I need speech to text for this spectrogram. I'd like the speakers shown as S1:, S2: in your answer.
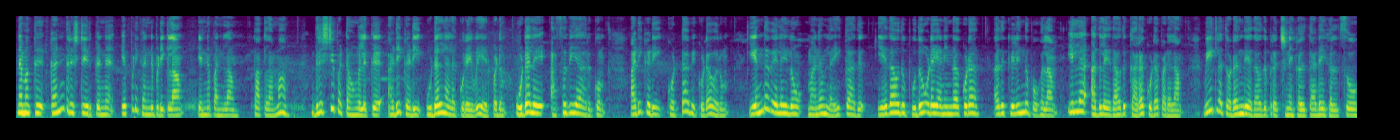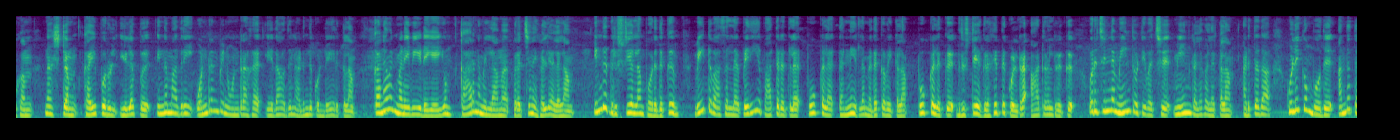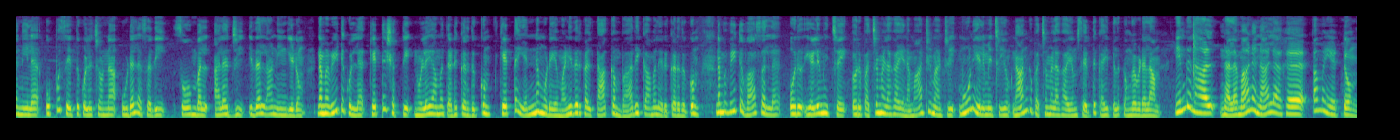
S1: நமக்கு கண் திருஷ்டி இருக்குன்னு எப்படி கண்டுபிடிக்கலாம்? என்ன பண்ணலாம்? பார்க்கலாமா? திருஷ்டிப்பட்டவங்களுக்கு அடிக்கடி உடல் நலக்குறைவு ஏற்படும். உடலே அசதியாக இருக்கும். அடிக்கடி கொட்டாவி கூட வரும். எந்த வேலையிலும் மனம் லயிக்காது. ஏதாவது புது உடை அணிந்தா கூட அது கிழிந்து போகலாம். இல்லை அதில் ஏதாவது கரை கூட படலாம். வீட்டில் தொடர்ந்து ஏதாவது பிரச்சனைகள் தடைகள் சோகம் நஷ்டம் கைப்பொருள் இழப்பு இந்த மாதிரி ஒன்றன் பின் ஒன்றாக ஏதாவது நடந்து கொண்டே இருக்கலாம். கணவன் மனைவி இடையேயும் காரணமில்லாம பிரச்சனைகள் எழலாம். இந்த திருஷ்டியெல்லாம் போகிறதுக்கு வீட்டு வாசலில் பெரிய பாத்திரத்தில் பூக்களை தண்ணீரில் மிதக்க வைக்கலாம். பூக்களுக்கு திருஷ்டியை கிரகித்துக் கொள்கிற ஆற்றல் இருக்குது ஒரு சின்ன மீன் தொட்டி வச்சு மீன்களை வளர்க்கலாம். அடுத்ததாக குளிக்கும் போது அந்த தண்ணியில் உப்பு சேர்த்து குளிச்சோன்னா உடல் அசதி சோம்பல் அலர்ஜி இதெல்லாம் நீங்கிடும். நம்ம வீட்டுக்குள்ள கெட்ட சக்தி நுழையாமல் தடுக்கிறதுக்கும் கெட்ட எண்ணமுடைய மனிதர்கள் தாக்கம் பாதிக்காமல் இருக்கிறதுக்கும் நம்ம வீட்டு வாசலில் ஒரு எலுமிச்சை ஒரு பச்சை மிளகாய் என மாற்றி மாற்றி மூணு எலுமிச்சையும் நான்கு பச்சை மிளகாயும் சேர்த்து கைத்தில் தொங்க விடலாம். இந்த நாள் நலமான நாளாக அமையட்டும்.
